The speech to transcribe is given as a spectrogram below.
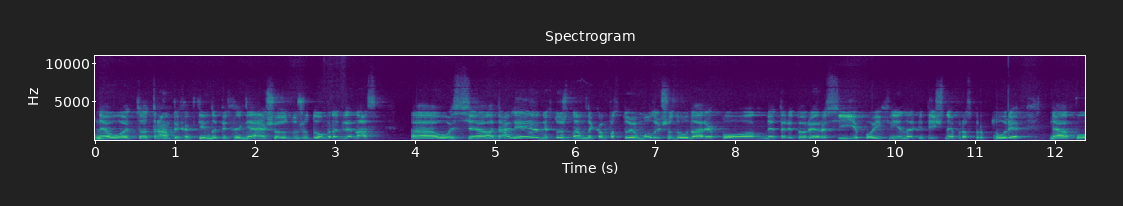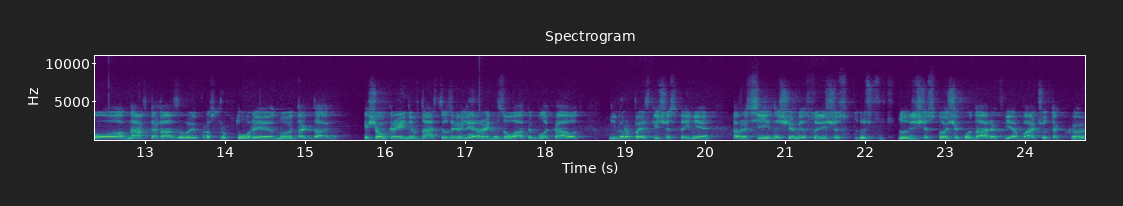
Е, От е, Трамп їх активно підганяє, що дуже добре для нас. Е, Ось е, а далі ніхто ж нам не компостує мозок щодо ударів по е, території Росії, по їхній енергетичній інфраструктурі, е, по нафтогазовій інфраструктурі, ну і так далі. Якщо Україні вдасться взагалі організувати блокаут європейській частині Росії, на чому я судячи судячи з точок ударів, я бачу, так е,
